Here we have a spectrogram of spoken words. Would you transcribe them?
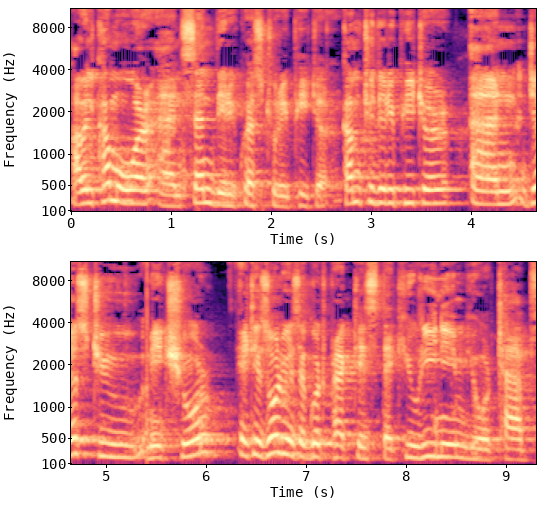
I will come over and send the request to repeater. Come to the repeater and just to make sure, it is always a good practice that you rename your tabs.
